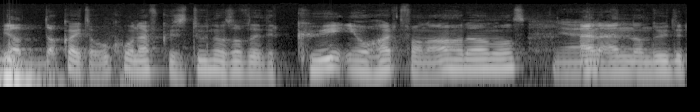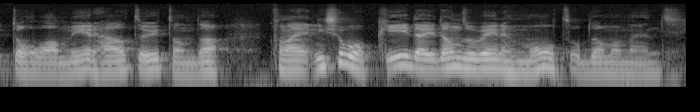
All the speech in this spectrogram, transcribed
Ja, dat kan je toch ook gewoon even doen alsof dat er ik weet niet hoe hard van aangedaan was. Ja. En, en dan doe je er toch wel meer geld uit dan dat. Ik vond het niet zo oké dat je dan zo weinig molt op dat moment.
